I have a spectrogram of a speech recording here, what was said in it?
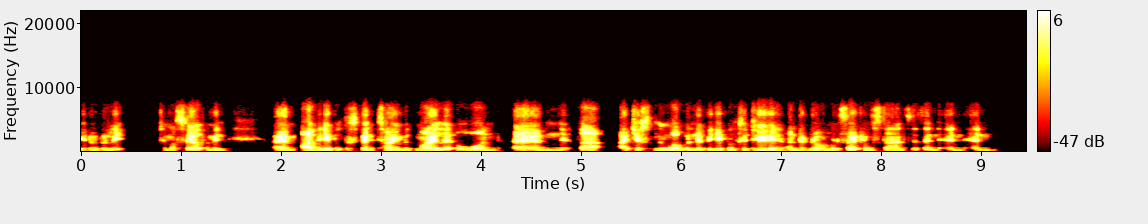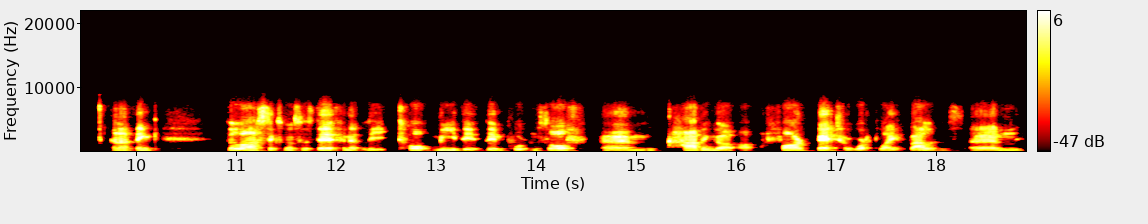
you know relate to myself. I mean, um, I've been able to spend time with my little one um, that I just know I wouldn't have been able to do under normal circumstances. And and and and I think the last six months has definitely taught me the, the importance of um, having a, a, far better work-life balance. Um,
